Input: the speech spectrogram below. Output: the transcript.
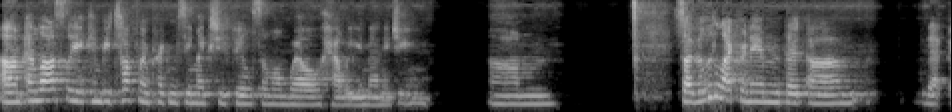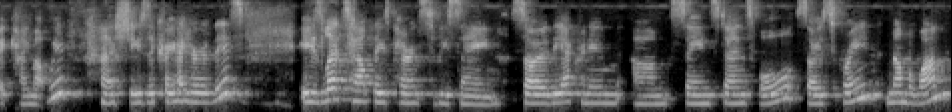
Um, and lastly, it can be tough when pregnancy makes you feel so unwell. How are you managing? Um, so the little acronym that um, that Beck came up with, she's the creator of this, is Let's Help These Parents to Be Seen. So the acronym um, SEEN stands for so screen number one,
